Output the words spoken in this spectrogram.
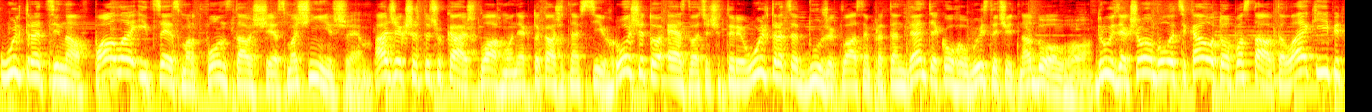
Ultra ціна впала, і цей смартфон став ще смачнішим. Адже якщо ти шукаєш флагман, як то кажуть, на всі гроші, то S24 Ultra це дуже класний претендент, якого вистачить надовго. Друзі, якщо вам було цікаво, то поставте лайк і підписуйтесь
